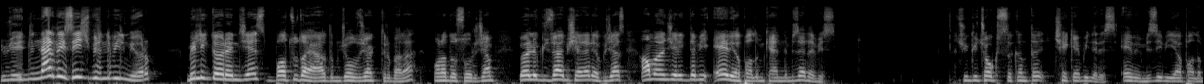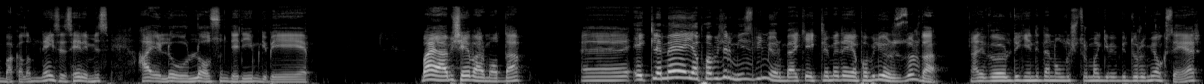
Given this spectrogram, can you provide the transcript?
Neredeyse hiçbirini bilmiyorum. Birlikte öğreneceğiz. Batu da yardımcı olacaktır bana. Ona da soracağım. Böyle güzel bir şeyler yapacağız. Ama öncelikle bir ev yapalım kendimize de biz. Çünkü çok sıkıntı çekebiliriz. Evimizi bir yapalım bakalım. Neyse serimiz hayırlı uğurlu olsun dediğim gibi. Bayağı bir şey var modda. Ee, ekleme yapabilir miyiz bilmiyorum. Belki ekleme de yapabiliyoruzdur da. Hani World'ü yeniden oluşturma gibi bir durum yoksa eğer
